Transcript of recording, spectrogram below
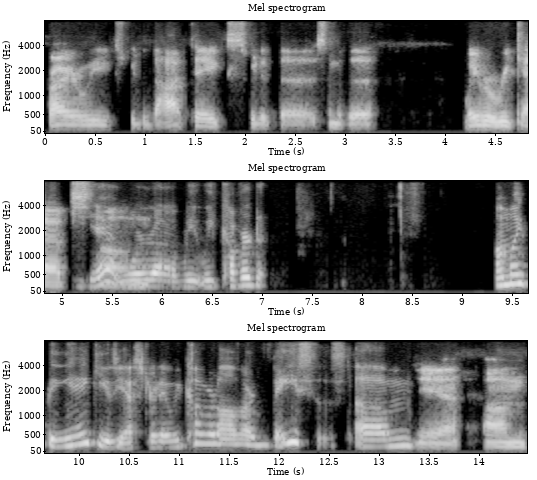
prior weeks. We did the hot takes. We did the some of the waiver recaps. Yeah, Um, we're uh, we we covered. Unlike the Yankees yesterday, we covered all of our bases. Um, Yeah. Um,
